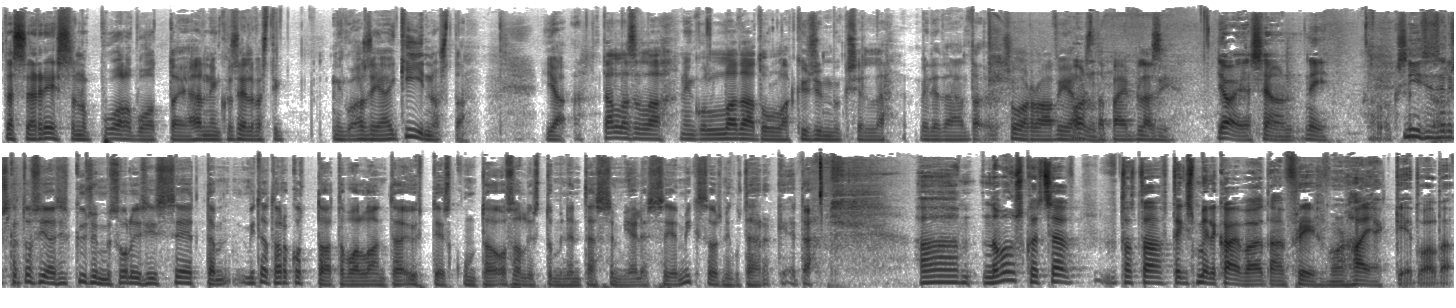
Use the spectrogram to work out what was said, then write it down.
tässä ressannut puoli vuotta ja hän niin kuin selvästi niin kuin asia ei kiinnosta. Ja tällaisella niin kuin ladatulla kysymyksellä vedetään suoraan vierasta päin pläsiä. Joo, ja se on niin. Niin siis eli tosiaan siis kysymys oli siis se, että mitä tarkoittaa tavallaan tämä yhteiskuntaan osallistuminen tässä mielessä ja miksi se olisi niin kuin tärkeää? Uh, no mä uskon, että se tota, tekisi mieli kaivaa jotain Friedrich von Hayekkia tuolta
